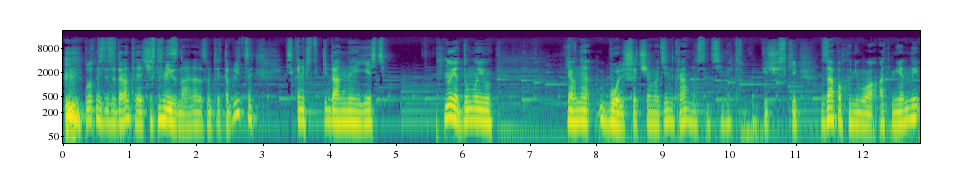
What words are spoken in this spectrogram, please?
плотность дезодоранта я, честно, не знаю. Надо смотреть таблицы, если, конечно, такие данные есть. Ну, я думаю, явно больше, чем 1 грамм на сантиметр кубический. Запах у него отменный,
